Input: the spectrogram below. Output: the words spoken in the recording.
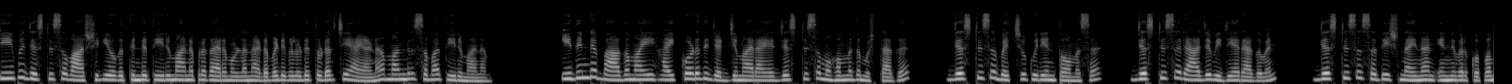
ചീഫ് ജസ്റ്റിസ് വാർഷികയോഗത്തിന്റെ തീരുമാനപ്രകാരമുള്ള നടപടികളുടെ തുടർച്ചയായാണ് മന്ത്രിസഭാ തീരുമാനം. ഇതിന്റെ ഭാഗമായി ഹൈക്കോടതി ജഡ്ജിമാരായ justice Muhammad Mushtaq justice Bechu Kurian Thomas justice Rajavijayaraghavan justice Satish Ninan എന്നിവർക്കൊപ്പം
